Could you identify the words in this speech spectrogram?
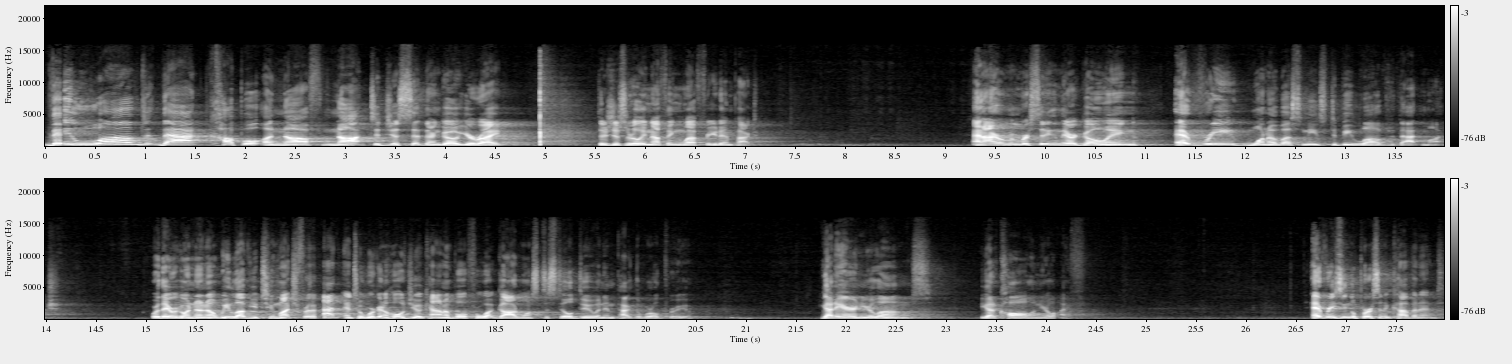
They loved that couple enough not to just sit there and go, You're right. There's just really nothing left for you to impact. And I remember sitting there going, every one of us needs to be loved that much. Where they were going, no, no, we love you too much for that, and so we're going to hold you accountable for what God wants to still do and impact the world through you. You got air in your lungs, you got a call in your life. Every single person at Covenant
